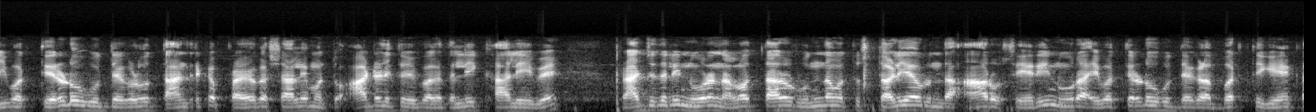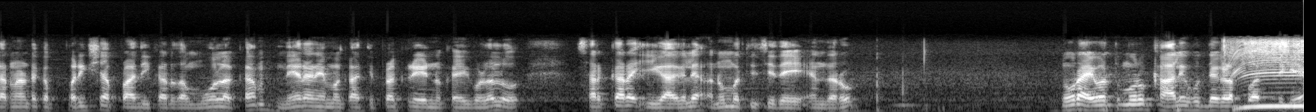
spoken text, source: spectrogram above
ಐವತ್ತೆರಡು ಹುದ್ದೆಗಳು ತಾಂತ್ರಿಕ ಪ್ರಯೋಗಶಾಲೆ ಮತ್ತು ಆಡಳಿತ ವಿಭಾಗದಲ್ಲಿ ಖಾಲಿ ಇವೆ. ರಾಜ್ಯದಲ್ಲಿ ನೂರ ನಲವತ್ತಾರು ವೃಂದ ಮತ್ತು ಸ್ಥಳೀಯ ವೃಂದ ಆರು ಸೇರಿ ನೂರ ಐವತ್ತೆರಡು ಹುದ್ದೆಗಳ ಭರ್ತಿಗೆ ಕರ್ನಾಟಕ ಪರೀಕ್ಷಾ ಪ್ರಾಧಿಕಾರದ ಮೂಲಕ ನೇರ ನೇಮಕಾತಿ ಪ್ರಕ್ರಿಯೆಯನ್ನು ಕೈಗೊಳ್ಳಲು ಸರ್ಕಾರ ಈಗಾಗಲೇ ಅನುಮತಿಸಿದೆ ಎಂದರು. ನೂರ ಐವತ್ಮೂರು ಖಾಲಿ ಹುದ್ದೆಗಳ ಭರ್ತಿಗೆ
